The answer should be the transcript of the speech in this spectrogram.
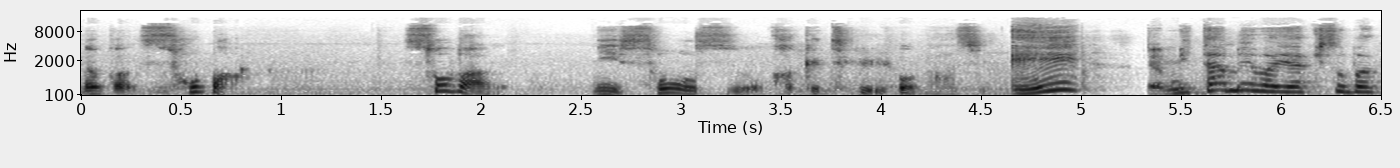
なんか、そば？そばにソースをかけてるような味。え？いや見た目は焼きそばっ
